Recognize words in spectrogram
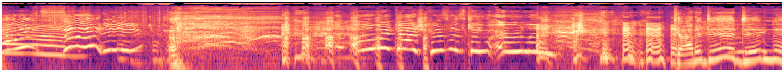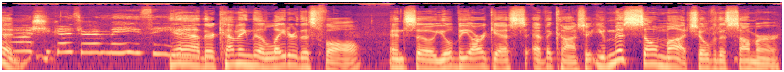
How exciting! oh my gosh, Christmas came early. Kind of did, oh didn't it? Gosh, you guys are amazing. Yeah, they're coming the later this fall. And so you'll be our guests at the concert. You missed so much over the summer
